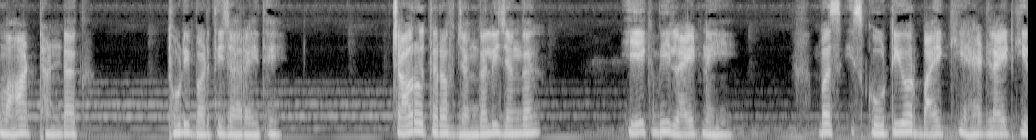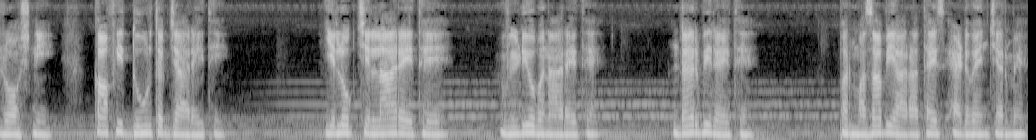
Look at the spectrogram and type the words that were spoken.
वहाँ ठंडक थोड़ी बढ़ती जा रही थी। चारों तरफ़ जंगल ही जंगल, एक भी लाइट नहीं। बस स्कूटी और बाइक की हेडलाइट की रोशनी काफ़ी दूर तक जा रही थी। ये लोग चिल्ला रहे थे वीडियो बना रहे थे, डर भी रहे थे, पर मज़ा भी आ रहा था इस एडवेंचर में।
